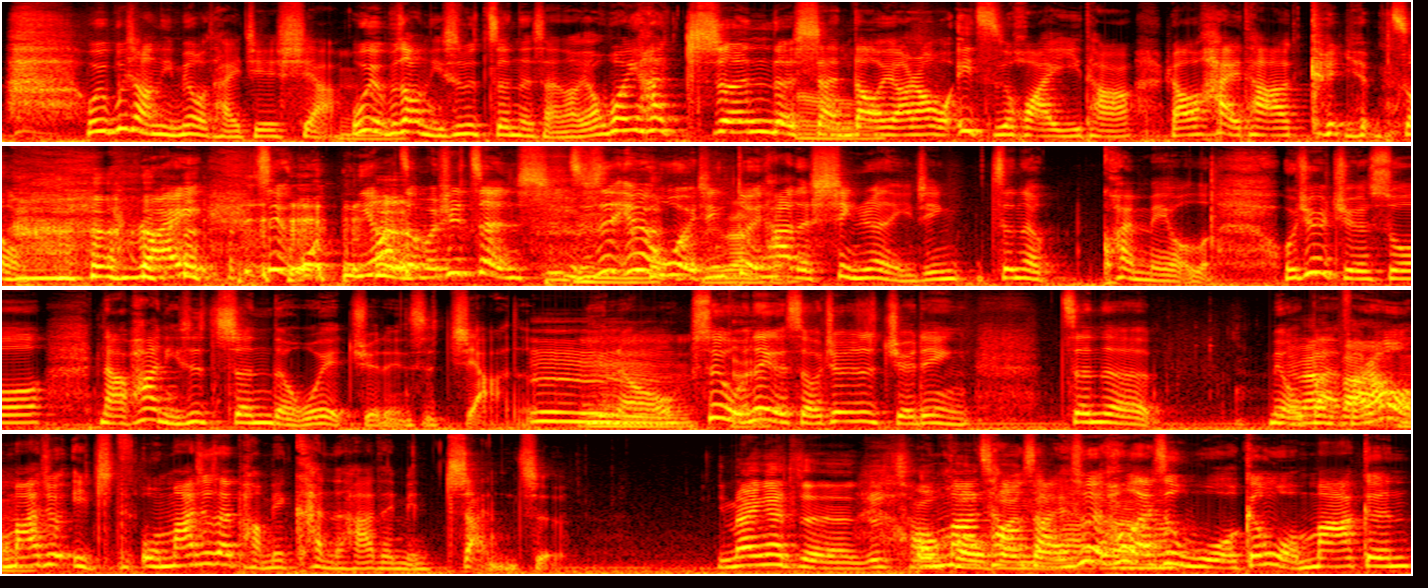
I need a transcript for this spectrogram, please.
我也不想你没有台阶下，我也不知道你是不是真的闪到腰。万一他真的闪到腰，然后我一直怀疑他，然后害他更严重，right？所以，我你要怎么去证实？只是因为我已经 对他的信任已经真的快没有了，我就会觉得说，哪怕你是真的，我也觉得你是假的，you know？所以我那个时候就是决定真的。没有办法，然后我妈就一直，我妈就在旁边看着他在那边站着。你妈应该真的就超我妈超傻，所以后来是我跟我妈跟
